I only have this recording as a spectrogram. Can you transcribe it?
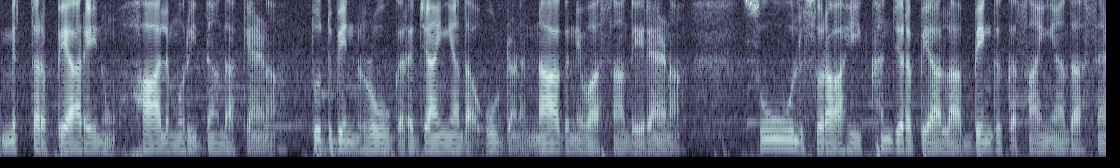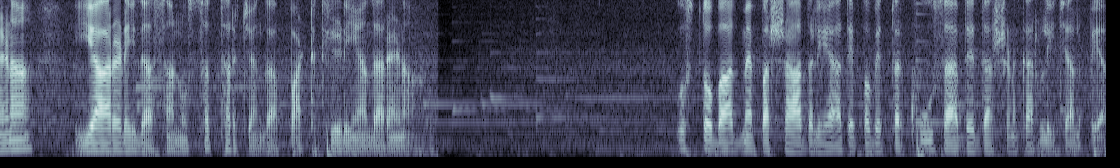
ਮਿੱਤਰ ਪਿਆਰੇ ਨੂੰ ਹਾਲ ਮੁਰੀਦਾਂ ਦਾ ਕਹਿਣਾ ਤੁਦਬਿਨ ਰੋਗ ਰਜਾਈਆਂ ਦਾ ਊਡਣ, ਨਾਗ ਨਿਵਾਸਾਂ ਦੇ ਰਹਿਣਾ, ਸੂਲ ਸੁਰਾਹੀ ਖੰਜਰ ਪਿਆਲਾ ਬਿੰਗ ਕਸਾਈਆਂ ਦਾ ਸਹਿਣਾ, ਯਾਰੜੇ ਦਾ ਸਾਨੂੰ ਸੱਥਰ ਚੰਗਾ ਪੱਠ ਖੇੜਿਆਂ ਦਾ ਰਹਿਣਾ। ਉਸ ਤੋਂ ਬਾਅਦ ਮੈਂ ਪ੍ਰਸ਼ਾਦ ਲਿਆ ਤੇ ਪਵਿੱਤਰ ਖੂਹ ਸਾਹਿਬ ਦੇ ਦਰਸ਼ਨ ਕਰਨ ਲਈ ਚੱਲ ਪਿਆ।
